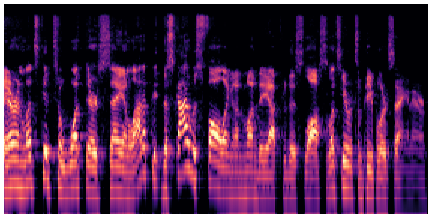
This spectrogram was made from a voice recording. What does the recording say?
Aaron, let's get to what they're saying. A lot of people, the sky was falling on Monday after this loss. So let's hear what some people are saying, Aaron.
